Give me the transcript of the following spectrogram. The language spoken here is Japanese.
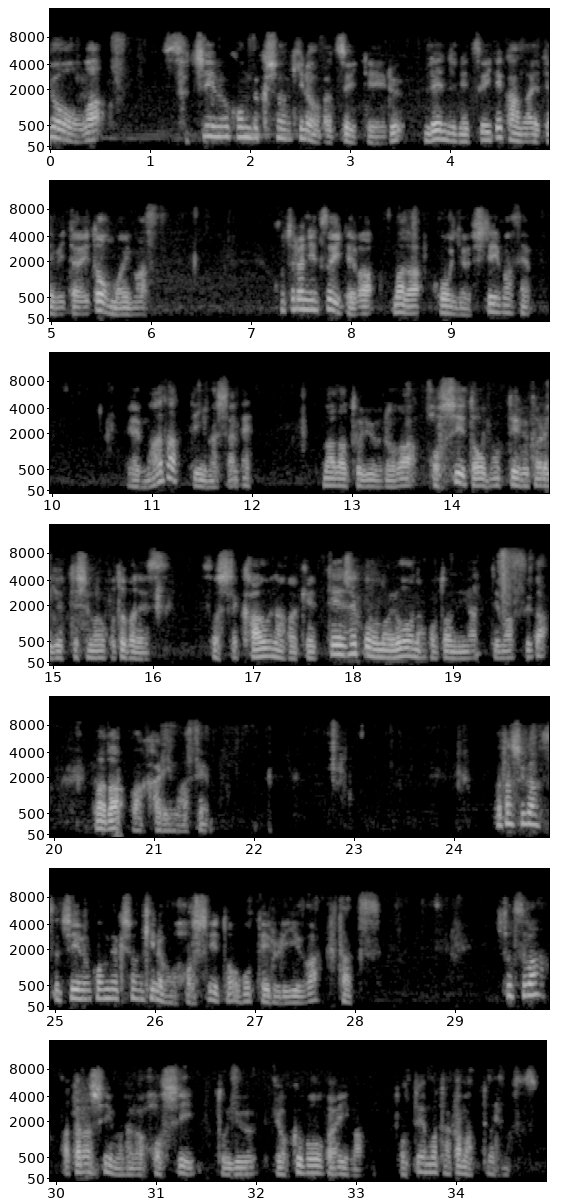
今日は、スチームコンベクション機能がついているレンジについて考えてみたいと思います。こちらについてはまだ購入していません。え、まだって言いましたね。まだというのは欲しいと思っているから言ってしまう言葉です。そして買うのが決定事項のようなことになってますが、まだわかりません。私がスチームコンベクション機能を欲しいと思っている理由は2つ。一つは新しいものが欲しいという欲望が今、とても高まっております。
